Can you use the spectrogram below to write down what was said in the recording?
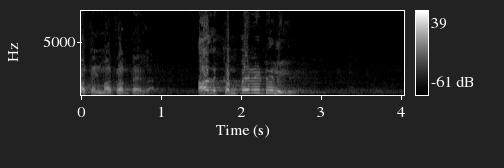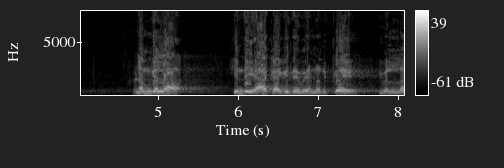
ಮಾತನ್ನು ಮಾತಾಡ್ತಾ ಇಲ್ಲ. ಆದರೆ ಕಂಪೇರಿಟಿವ್ಲಿ ನಮಗೆಲ್ಲ ಹಿಂದೆ ಯಾಕಾಗಿದ್ದೇವೆ ಅನ್ನೋದಕ್ಕೆ ಇವೆಲ್ಲ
